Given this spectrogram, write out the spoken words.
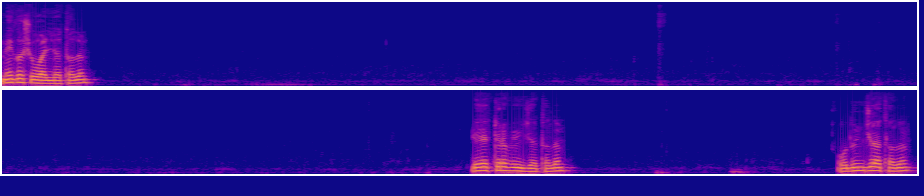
Mega şövalye atalım. Elektro büyücü atalım. Oduncu atalım.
